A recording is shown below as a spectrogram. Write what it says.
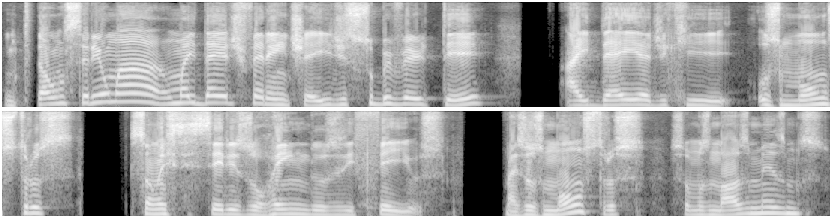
Então seria uma, uma ideia diferente aí de subverter a ideia de que os monstros são esses seres horrendos e feios. Mas os monstros somos nós mesmos,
